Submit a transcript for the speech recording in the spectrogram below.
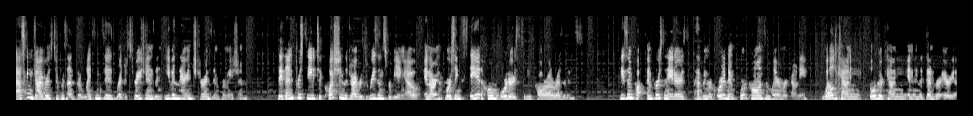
asking drivers to present their licenses, registrations, and even their insurance information. They then proceed to question the driver's reasons for being out and are enforcing stay at home orders to these Colorado residents. These imp- impersonators have been recorded in Fort Collins and Larimer County, Weld County, Boulder County, and in the Denver area.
